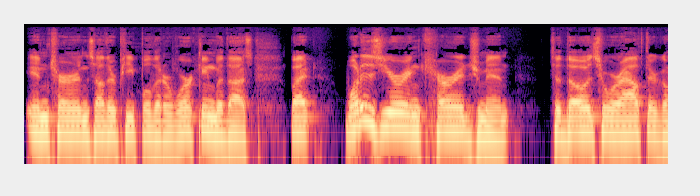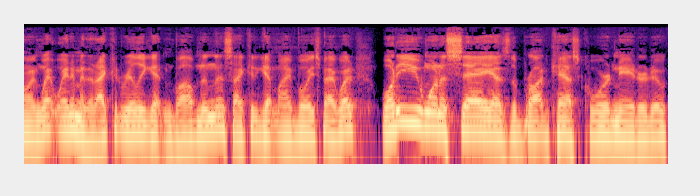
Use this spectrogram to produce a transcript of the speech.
interns, other people that are working with us. But what is your encouragement to those who are out there going, wait, wait a minute, I could really get involved in this. I could get my voice back. What, what do you want to say as the broadcast coordinator to,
